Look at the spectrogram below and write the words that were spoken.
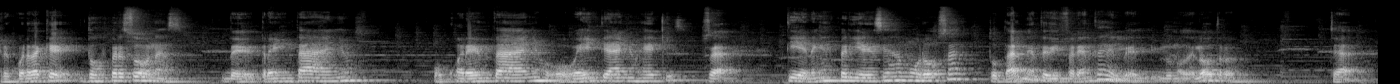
Recuerda que dos personas de 30 años, o 40 años, o 20 años X, o sea, tienen experiencias amorosas totalmente diferentes el, uno del otro. O sea,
